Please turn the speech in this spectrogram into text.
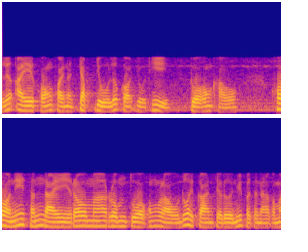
หรือไอของไฟนั้นจับอยู่หรือเกาะอยู่ที่ ตัวของเขา ข้อนี้สันใดเรามารมตัวของเราด้วยการเจริญวิปัสสนากรรม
